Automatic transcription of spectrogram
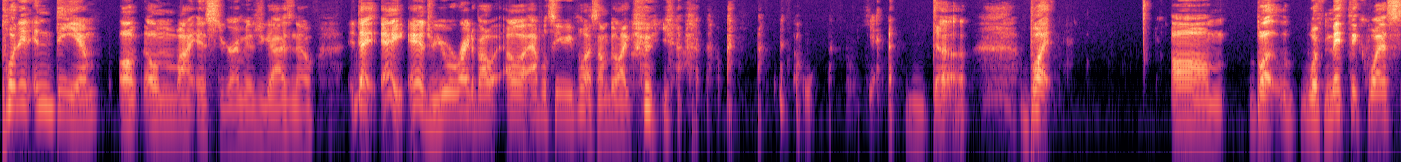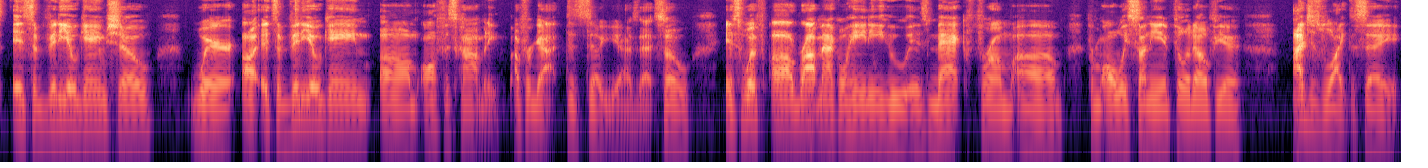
put it in DM on, on my Instagram, as you guys know. Hey, Andrew, you were right about uh, Apple TV Plus. I'm be like, yeah, yeah, duh. But um but with Mythic Quest, it's a video game show where uh, it's a video game um, office comedy. I forgot to tell you guys that. So it's with uh, Rob McElhenney, who is Mac from um, from Always Sunny in Philadelphia. I just would like to say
